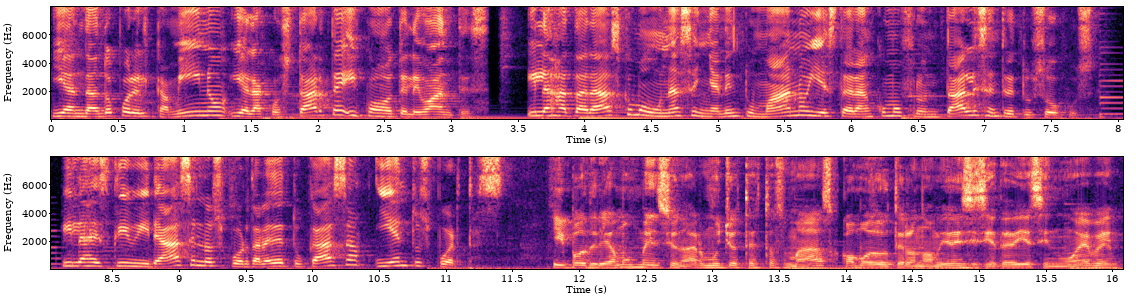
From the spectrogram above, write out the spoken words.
y andando por el camino, y al acostarte y cuando te levantes. Y las atarás como una señal en tu mano y estarán como frontales entre tus ojos. Y las escribirás en los portales de tu casa y en tus puertas. Y podríamos mencionar muchos textos más, como Deuteronomio 17, 19,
